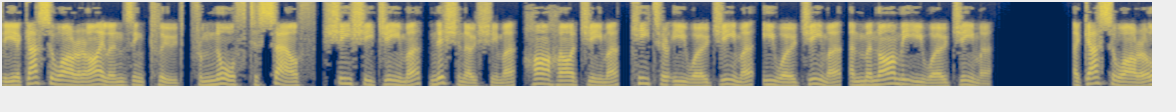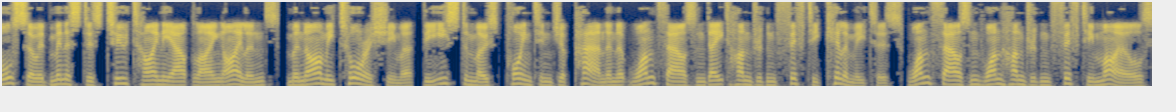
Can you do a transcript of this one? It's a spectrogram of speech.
The Ogasawara Islands include, from north to south, Chichijima, Nishinoshima, Ha-ha-jima, Kita-Iwo-jima, Iwo-jima, and Minami-Iwo-jima. Ogasawara also administers two tiny outlying islands, Minami Torishima, the easternmost point in Japan and at 1,850 kilometers (1,150 miles),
